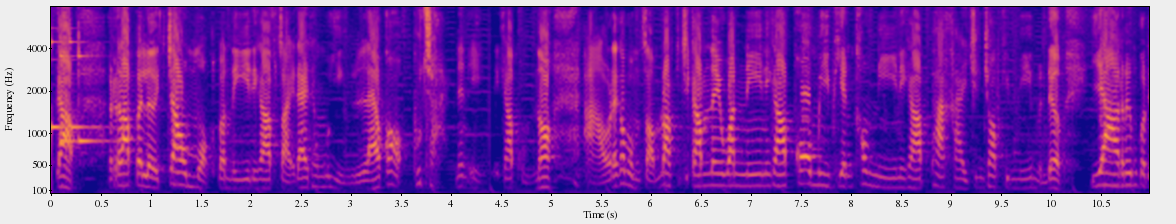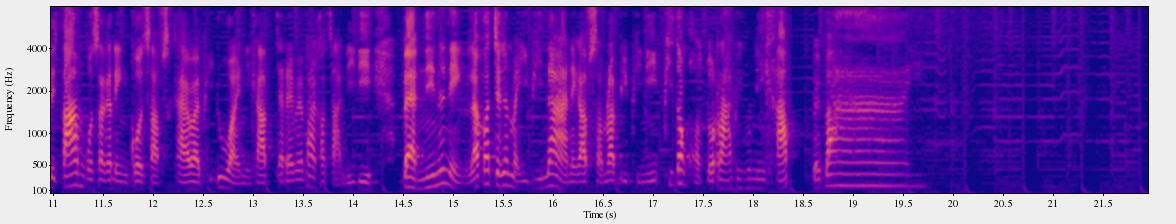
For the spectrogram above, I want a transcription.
199 รับไปเลยเจ้าหมวกตัวนี้นะครับใส่ได้ทั้งผู้หญิงแล้วก็ผู้ชายนั่นเองนะครับผมเนาะเอาละครับผมสำหรับกิจกรรมในวันนี้นะครับก็มีเพียงเท่านี้นะครับถ้าใครชื่นชอบคลิปนี้เหมือนเดิมอย่าลืมกดติดตามกดสั่นกระดิ่งกด subscribe ไว้พี่ด้วยนะครับจะได้ไม่พลาดข่าวสารดีๆ แบบนี้นั่นเองแล้วก็เจอกันใหม่ EP หน้านะครับสำหรับ EP นี้พี่ต้องขอตัวลาเพียงเท่านี้ครับบ๊ายบาย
